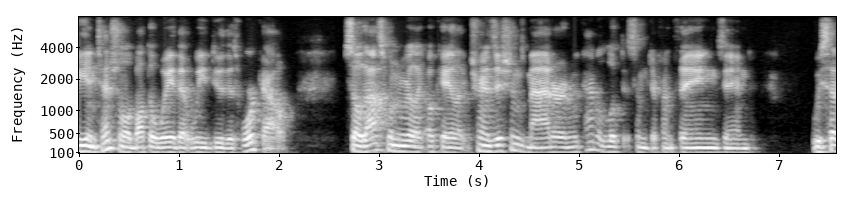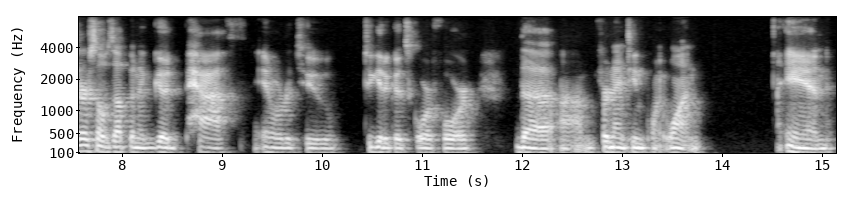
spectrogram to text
be intentional about the way that we do this workout. So that's when we were like, okay, like transitions matter, and we kind of looked at some different things and we set ourselves up in a good path in order to to get a good score for the um, for 19.1 and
